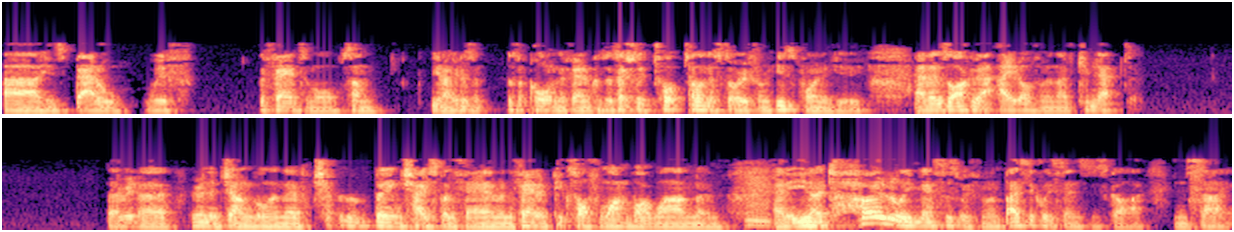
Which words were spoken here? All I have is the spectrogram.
uh, his battle with the Phantom, or some, you know, he doesn't doesn't call him the Phantom because it's actually talk, telling the story from his point of view. And there's like about eight of them, and they've kidnapped they're in a they're in the jungle and they're ch- being chased by the Phantom, and the Phantom picks off one by one, and mm. and he, you know totally messes with them and basically sends this guy insane.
